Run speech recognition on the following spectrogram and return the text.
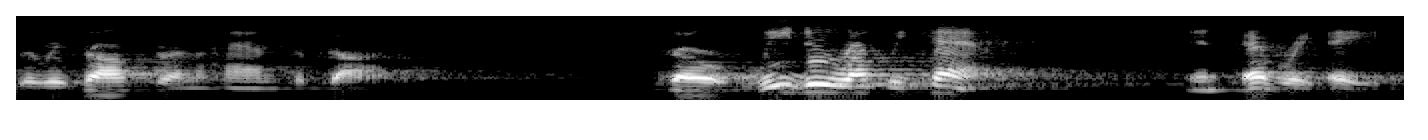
the results are in the hands of God. So we do what we can in every age.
